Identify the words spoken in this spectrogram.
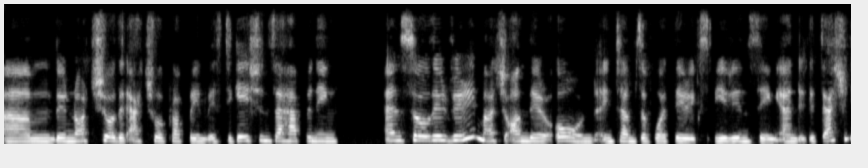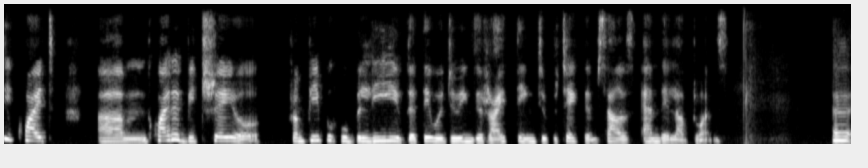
Um, they're not sure that actual proper investigations are happening. And so they're very much on their own in terms of what they're experiencing. And it's actually quite, um, quite a betrayal from people who believe that they were doing the right thing to protect themselves and their loved ones. Uh,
